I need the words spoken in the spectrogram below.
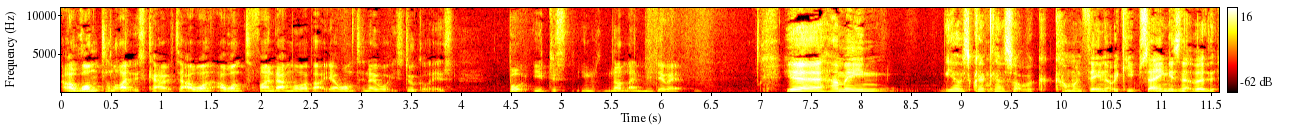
I want to like this character. I want I want to find out more about you. I want to know what your struggle is, but you're just you not letting me do it. Yeah, I mean, yeah, it's kind of sort of a common theme that we keep saying, isn't it? That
